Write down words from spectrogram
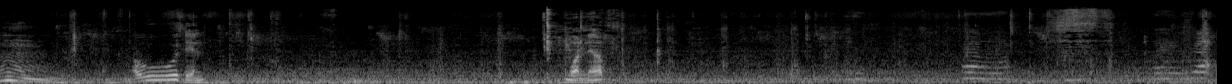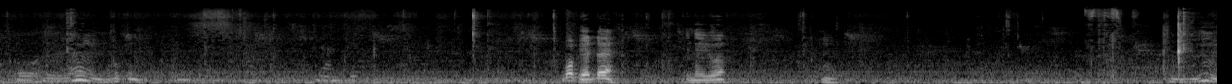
อืมเอาเสียน หมดเลยครับอืมลูกกินบ่เผ็ดเลยกินได้อยู่อืมอืม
